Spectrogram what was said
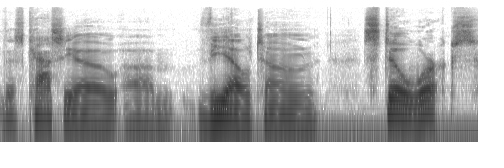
this Casio um, VL tone still works.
